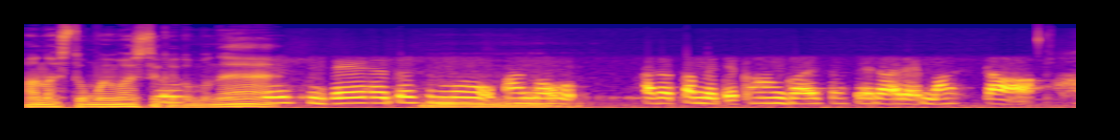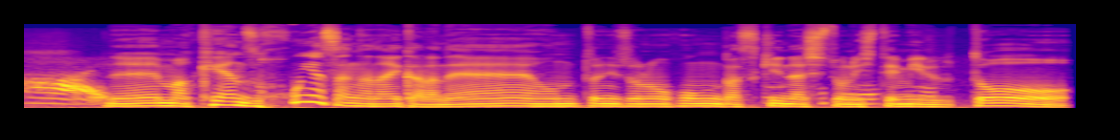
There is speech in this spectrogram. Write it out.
話して思いましたけどもね。ですね。私も、あの、改めて考えさせられました。はい。ねまあケアンズ本屋さんがないからね本当にその本が好きな人にしてみると、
